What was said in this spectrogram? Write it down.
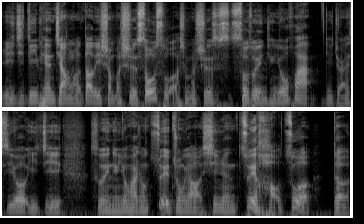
以及第一篇讲了到底什么是搜索，什么是搜索引擎优化，也就 SU，以及搜索引擎优化中最重要、新人最好做的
